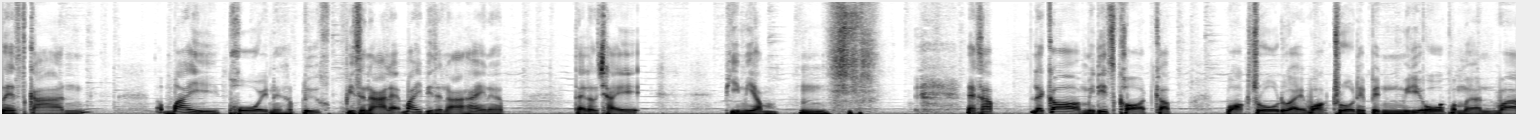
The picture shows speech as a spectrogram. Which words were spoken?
ในการใบโพยนะครับ หรือปริศนาแหละใบปริศนาให้นะครับ แต่ต้องใช้พรีเมียมอืมนะครับ แล้วก็มี Discord กับ Walkthrough ด้วย Walkthrough นี่เป็นวิดีโอประมาณว่า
